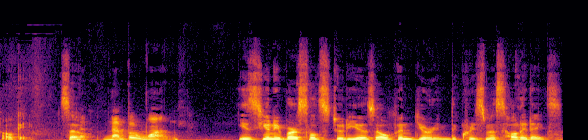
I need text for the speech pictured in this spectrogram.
Okay, so number one. Is Universal Studios open during the Christmas holidays?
